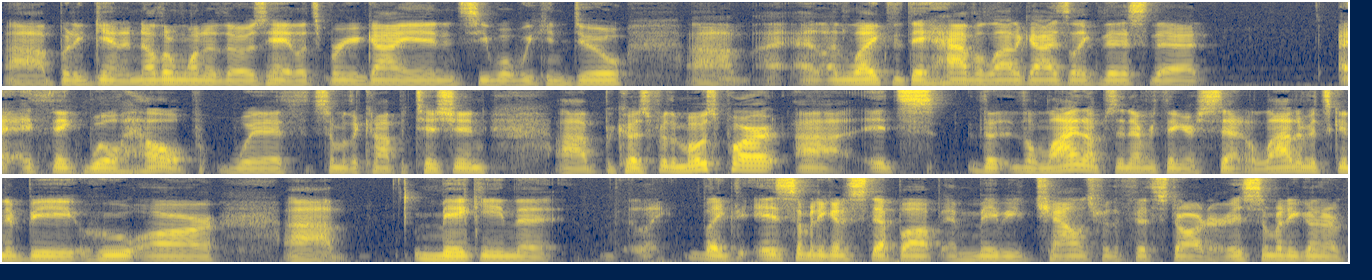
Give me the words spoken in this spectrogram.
Uh, but again, another one of those. Hey, let's bring a guy in and see what we can do. Um, I, I, like that they have a lot of guys like this that I, I think will help with some of the competition uh, because for the most part, uh, it's the the lineups and everything are set. A lot of it's going to be who are uh, making the like like is somebody going to step up and maybe challenge for the fifth starter? Is somebody going to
